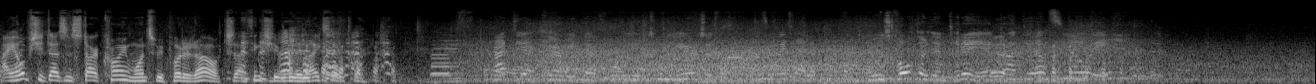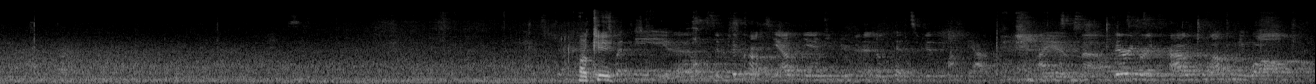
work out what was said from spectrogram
I hope she doesn't start crying once we put it out. I think she really likes it. Katia carried that for you two years ago. Zoé, c'est à l'hôpital. It was colder than today, eh, Katia? Oui. Okay. I am uh, very, very proud to welcome you all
